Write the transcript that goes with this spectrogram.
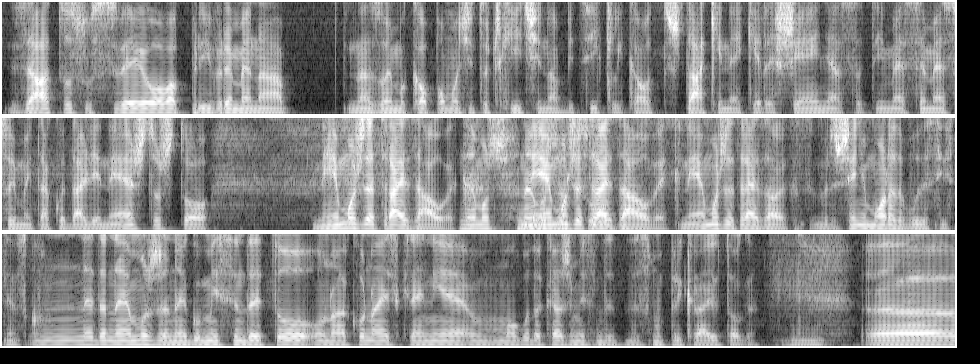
zato su sve ova privremena nazovimo kao pomoćni točkići na bicikli, kao štake neke rešenja sa tim SMS-ovima i tako dalje, nešto što ne može da traje zauvek. Ne može, ne, ne može, može da traje zauvek. Ne može da traje zauvek. Rešenje mora da bude sistemsko. Ne da ne može, nego mislim da je to onako najiskrenije, mogu da kažem, mislim da, da smo pri kraju toga. Hmm. Uh,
